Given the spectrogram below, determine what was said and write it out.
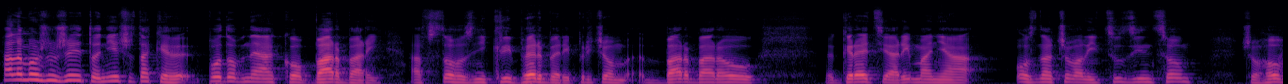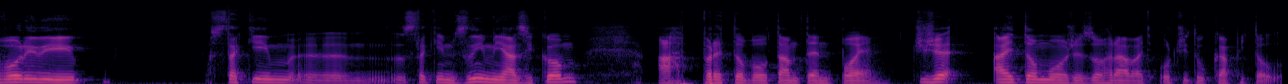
Ale možno, že je to niečo také podobné ako barbary a z toho vznikli berbery, pričom barbarov Gréci a Rimania označovali cudzincom, čo hovorili s takým, e, s takým zlým jazykom a preto bol tam ten pojem. Čiže aj to môže zohrávať určitú kapitolu.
